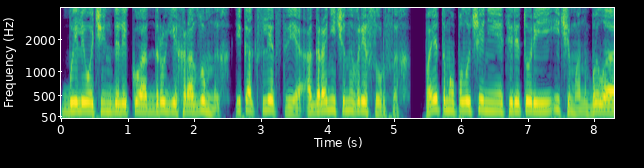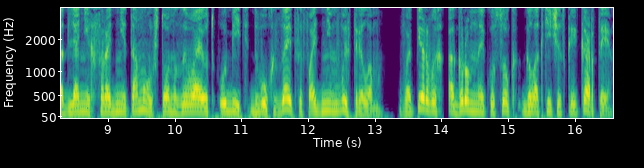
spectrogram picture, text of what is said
были очень далеко от других разумных и, как следствие, ограничены в ресурсах. Поэтому получение территории Ичиман было для них сродни тому, что называют «убить двух зайцев одним выстрелом». Во-первых, огромный кусок галактической карты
